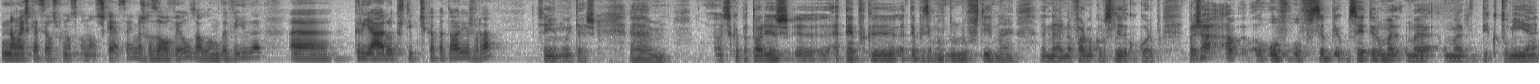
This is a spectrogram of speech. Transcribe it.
não é esquecê-los porque não se, não se esquecem, mas resolvê-los ao longo da vida, uh, criar outro tipo de escapatórias, verdade? Sim, muitas. Um escapatórias, eh, até porque, até por exemplo, no, no vestir, não é? Na, na, forma como se lida com o corpo. Para já, houve, houve sempre, eu comecei a ter uma, uma, uma dicotomia,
